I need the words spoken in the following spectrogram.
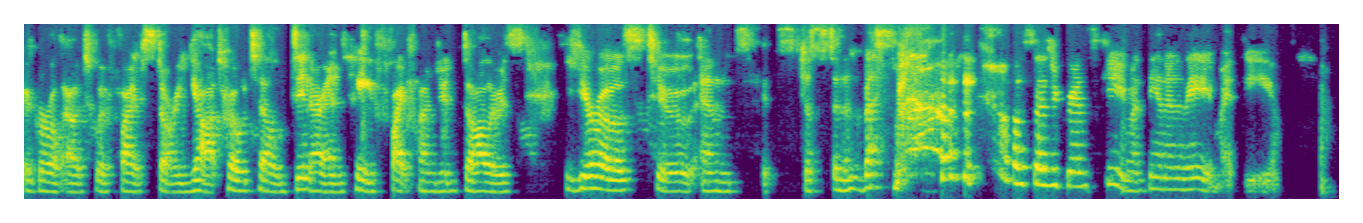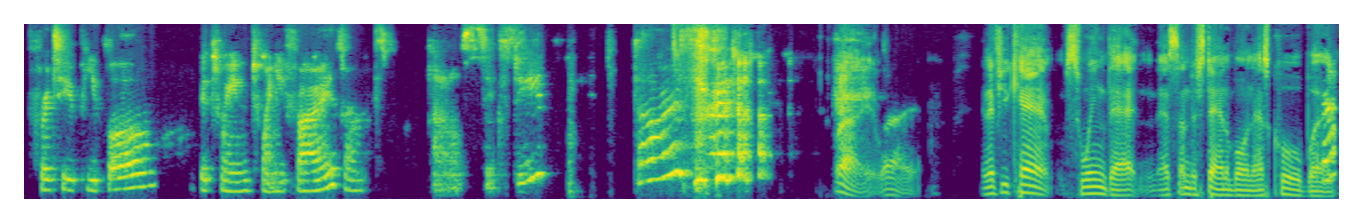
a girl out to a five star yacht hotel dinner and pay five hundred dollars euros to, and it's just an investment of such a grand scheme. At the end of the day, it might be for two people between twenty five and I don't know sixty dollars. right, right. And if you can't swing that, that's understandable and that's cool. But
